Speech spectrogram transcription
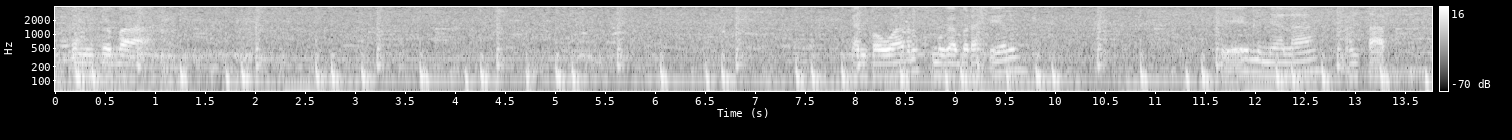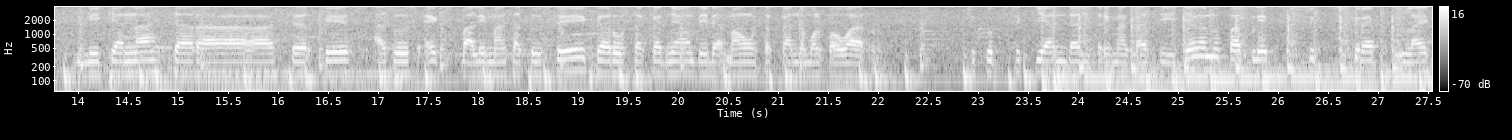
Kita mencoba kan power semoga berhasil. Oke menyala. Mantap. Demikianlah cara servis Asus X451C kerusakannya tidak mau tekan tombol power cukup sekian dan terima kasih. Jangan lupa klik subscribe like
